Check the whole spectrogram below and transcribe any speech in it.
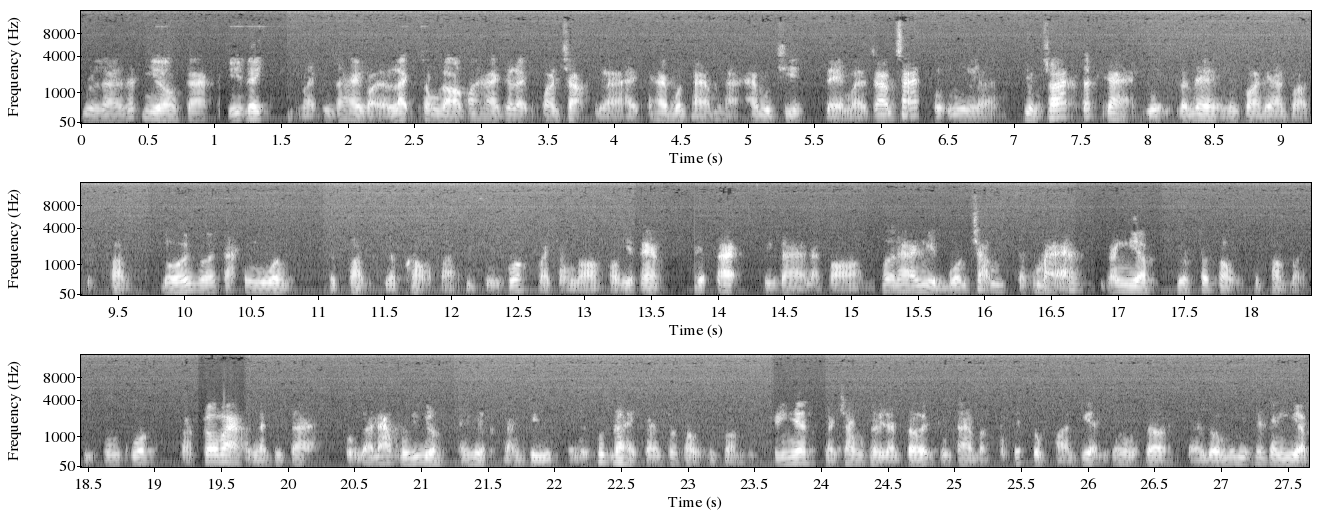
đưa ra rất nhiều các ý định và chúng ta hay gọi là lệnh trong đó có hai cái lệnh quan trọng là 248 và 249 để mà giám sát cũng như là kiểm soát tất cả những vấn đề liên quan đến an toàn thực phẩm đối với các nguồn thực phẩm nhập khẩu vào thị Trung Quốc và trong đó có Việt Nam. Hiện tại chúng ta đã có hơn 2.400 các mã doanh nghiệp được xuất khẩu thực phẩm vào thị Trung Quốc và cơ bản là chúng ta cũng đã đáp ứng được cái việc đăng ký để thúc đẩy cái xuất khẩu thực phẩm. Tuy nhiên là trong thời gian tới chúng ta vẫn phải tiếp tục hoàn thiện cái hồ sơ đối với những cái doanh nghiệp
